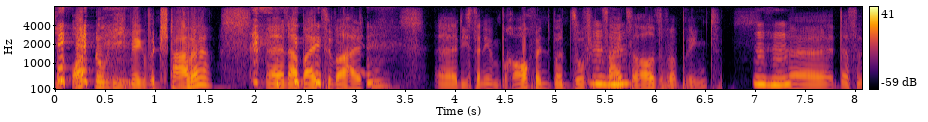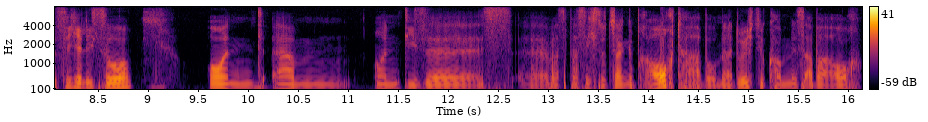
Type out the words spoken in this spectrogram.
Die Ordnung, die ich mir gewünscht habe, äh, dabei zu behalten, äh, die es dann eben braucht, wenn man so viel Mhm. Zeit zu Hause verbringt. Mhm. Äh, das ist sicherlich so. Und, ähm, und dieses, äh, was, was ich sozusagen gebraucht habe, um da durchzukommen, ist aber auch,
